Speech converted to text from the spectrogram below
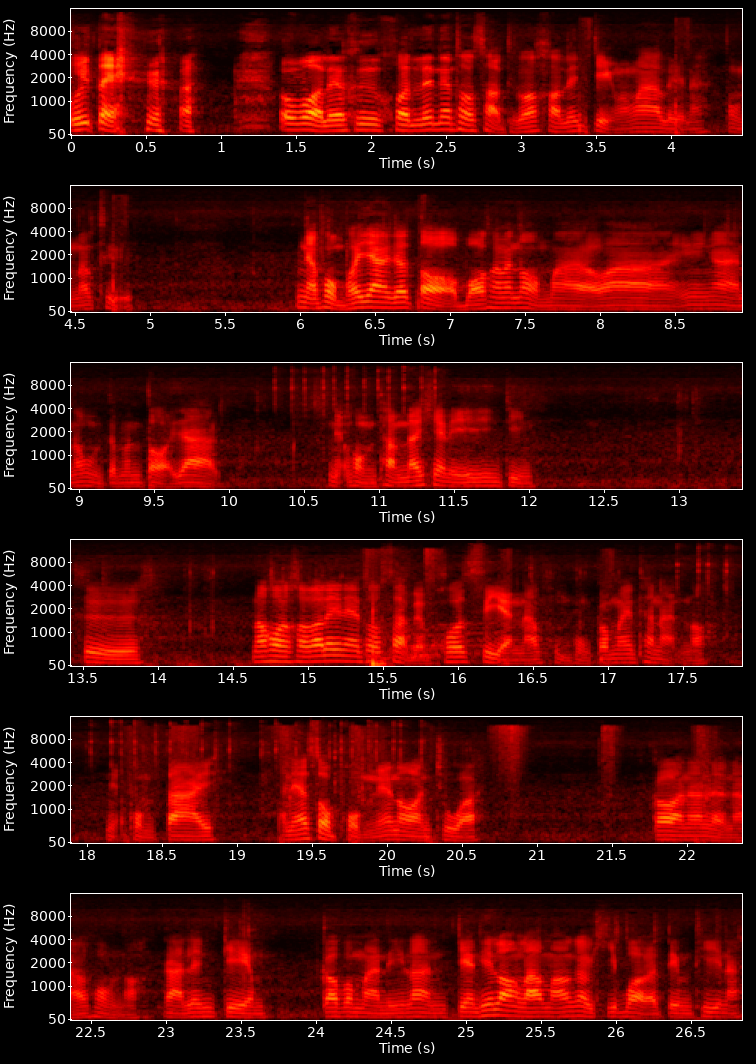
อุ้ยแต่ผมบอกเลยคือคนเล่นในโทรศัพท์ถือว่าเขาเล่นเก่งมากๆเลยนะผมนับถือเนี่ยผมพยายามจะต่อบล็อกให้มันออกมาแบบว่าง่ายๆนะผมแต่มันต่อยาก เนี่ยผมทำได้แค่นี้จริง ๆ คือบางคนเขาก็เล่นในโทรศัพท์แบบโคตรเสียนนะผมผมก็ไม่ถนัดเนาะเนี่ยผมตาย อันนี้ศพผมแน่นอนชัวร์ก็นั่นแหละนะผมเนาะการเล่นเกมก็ประมาณนี้ละเกมที่รองรับเมาส์กับคีย์บอร์ดเต็มที่นะ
